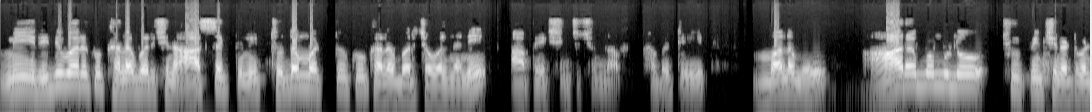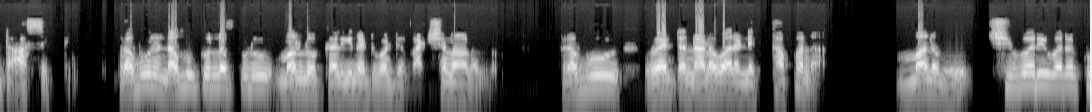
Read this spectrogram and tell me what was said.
మీరిది వరకు కనబరిచిన ఆసక్తిని తుదమట్టుకు కనబరచవలనని ఆపేక్షించుచున్నాం. కాబట్టి మనము ఆరంభములో చూపించినటువంటి ఆసక్తి ప్రభువుని నమ్ముకున్నప్పుడు మనలో కలిగినటువంటి రక్షణానందం ప్రభు వెంట నడవాలనే తపన మనము చివరి వరకు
